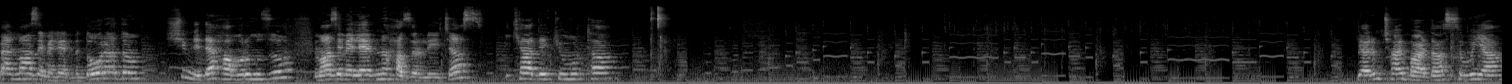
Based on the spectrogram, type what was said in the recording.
Ben malzemelerimi doğradım. Şimdi de hamurumuzu malzemelerini hazırlayacağız. 2 adet yumurta, yarım çay bardağı sıvı yağ,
